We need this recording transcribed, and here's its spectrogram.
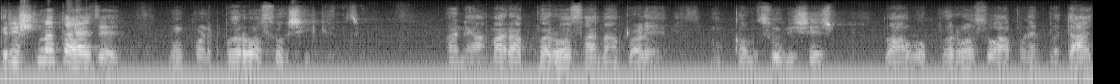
કૃષ્ણ કહે છે, હું પણ ભરોસો શીખ્યો છું. અને અમારા ભરોસાના બળે હું કહું છું વિશેષ, તો આવો ભરોસો આપણે બધા જ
